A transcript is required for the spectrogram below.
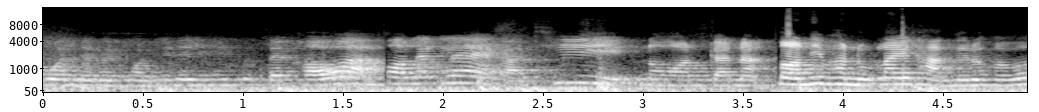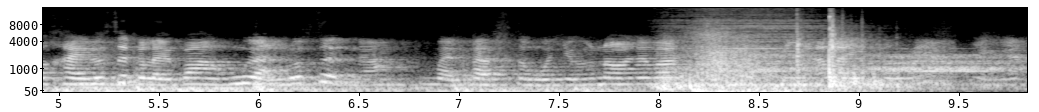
ควรจะเป็นคนที่ได้ยินที่สุดแต่เขาอะตอนแรกๆอะที่นอนกันอะตอนที่พานุไล่ถามทีละคนว่าใครรู้สึกอะไรบ้างเหมือนรู้สึกนะเหมือนแบบสมมติอยู่ข้างนอกใช่ปะมีอะไรตรงเนี้ยอย่างเงี้ย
